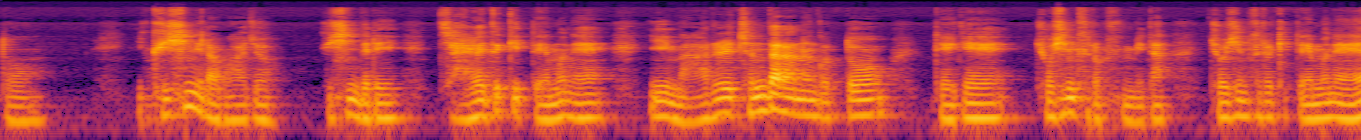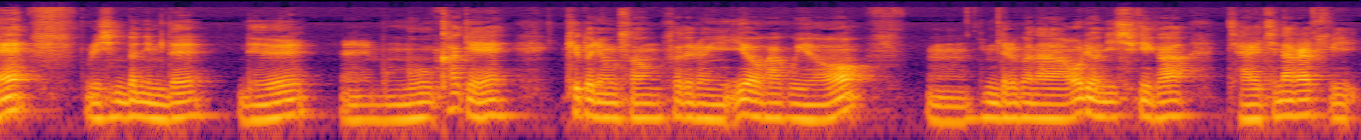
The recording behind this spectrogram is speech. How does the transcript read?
또이 귀신이라고 하죠. 귀신들이 잘 듣기 때문에 이 말을 전달하는 것도 되게 조심스럽습니다. 조심스럽기 때문에 우리 신도님들 늘 음, 묵묵하게 기도 영성 서두령이 이어가고요. 음, 힘들거나 어려운 이 시기가 잘 지나갈 수 있-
